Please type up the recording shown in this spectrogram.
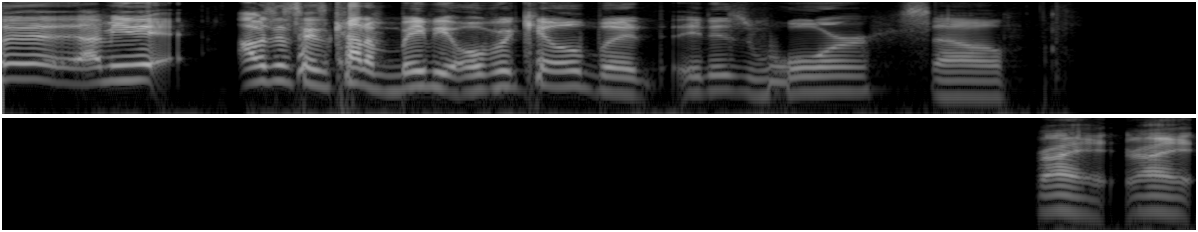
I mean, I was gonna say it's kind of maybe overkill, but it is war, so. Right, right.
